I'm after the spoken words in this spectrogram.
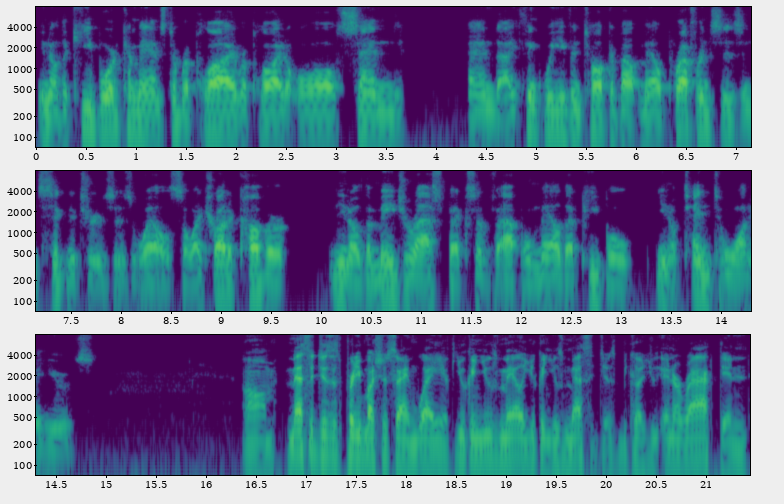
You know, the keyboard commands to reply, reply to all, send. And I think we even talk about mail preferences and signatures as well. So I try to cover you know the major aspects of Apple Mail that people you know tend to want to use. Um, messages is pretty much the same way. If you can use mail, you can use messages because you interact and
